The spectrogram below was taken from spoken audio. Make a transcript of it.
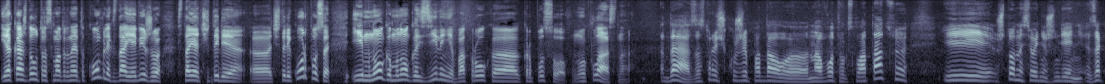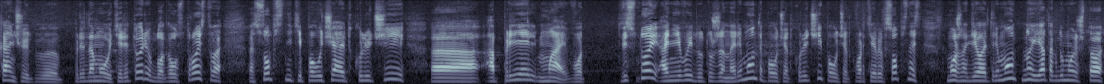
я каждое утро смотрю на этот комплекс, да, я вижу, стоят 4, 4 корпуса и много-много зелени вокруг э, корпусов. Ну, классно. Да, застройщик уже подал э, на ввод в эксплуатацию. И что на сегодняшний день? Заканчивают э, придомовую территорию, благоустройство. Э, Собственники получают ключи э, апрель-май. Вот весной они выйдут уже на ремонт и получат ключи, получат квартиры в собственность. Можно делать ремонт. Ну, я так думаю, что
